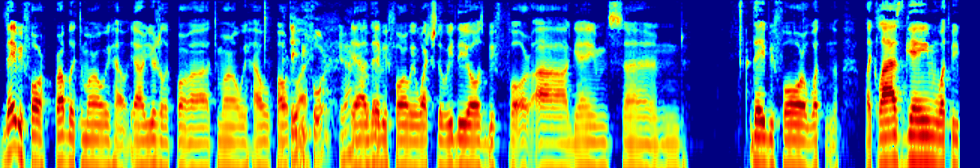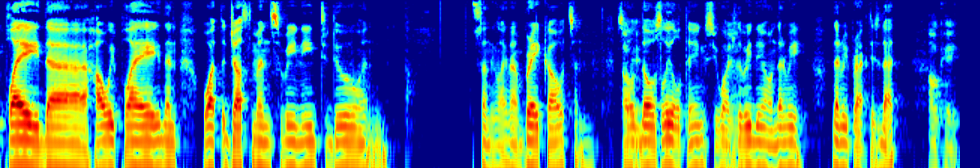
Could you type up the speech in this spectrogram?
day before. Probably tomorrow we have. Yeah, usually uh, tomorrow we have power play. day play. before? Yeah. Yeah, Okay. day before we watch the videos before uh games and day before what like last game what we played uh, how we played and what adjustments we need to do and something like that breakouts and so Okay. those little things you watch Yeah. the video and then we then we practice that Okay.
